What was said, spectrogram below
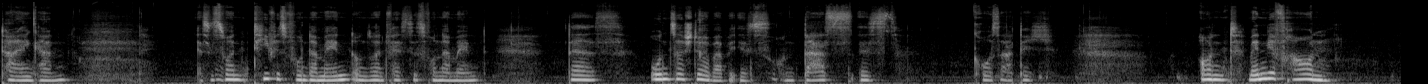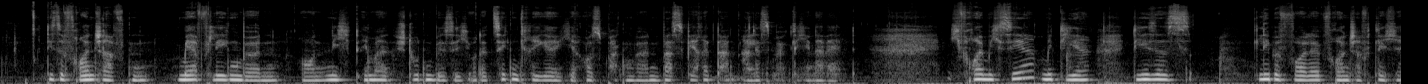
teilen kann. Es ist so ein tiefes Fundament und so ein festes Fundament, das unzerstörbar ist. Und das ist großartig. Und wenn wir Frauen diese Freundschaften mehr pflegen würden und nicht immer stutenbissig oder Zickenkriege hier auspacken würden, was wäre dann alles möglich in der Welt? Ich freue mich sehr, mit dir dieses liebevolle, freundschaftliche,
